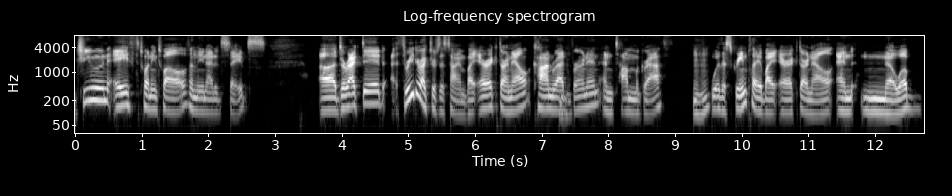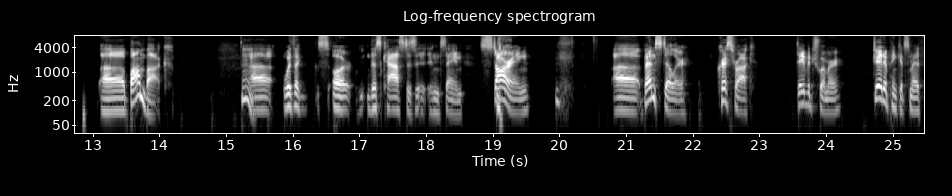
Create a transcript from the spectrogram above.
June 8th, 2012 in the United States. Uh, directed three directors this time by Eric Darnell, Conrad Vernon, and Tom McGrath, Mhm. with a screenplay by Eric Darnell and Noah uh, Baumbach. Hmm. Uh, with a or this cast is insane, starring uh, Ben Stiller, Chris Rock, David Schwimmer, Jada Pinkett Smith,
